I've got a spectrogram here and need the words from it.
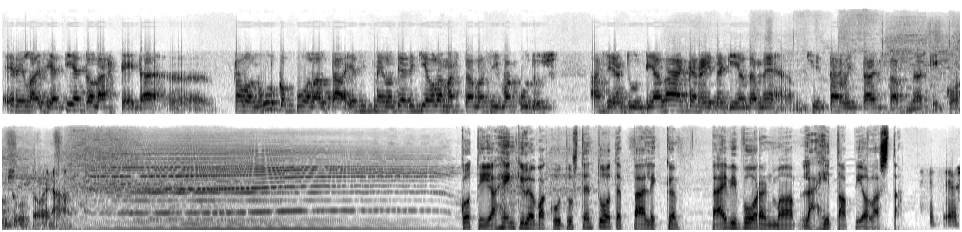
erilaisia tietolähteitä talon ulkopuolelta. Ja sitten meillä on tietenkin olemassa tällaisia vakuutusasiantuntijalääkäreitäkin, joita me sit tarvittaessa myöskin konsultoidaan. Koti- ja henkilövakuutusten tuotepäällikkö Päivi Vuorenmaa Lähi-Tapiolasta. Että jos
